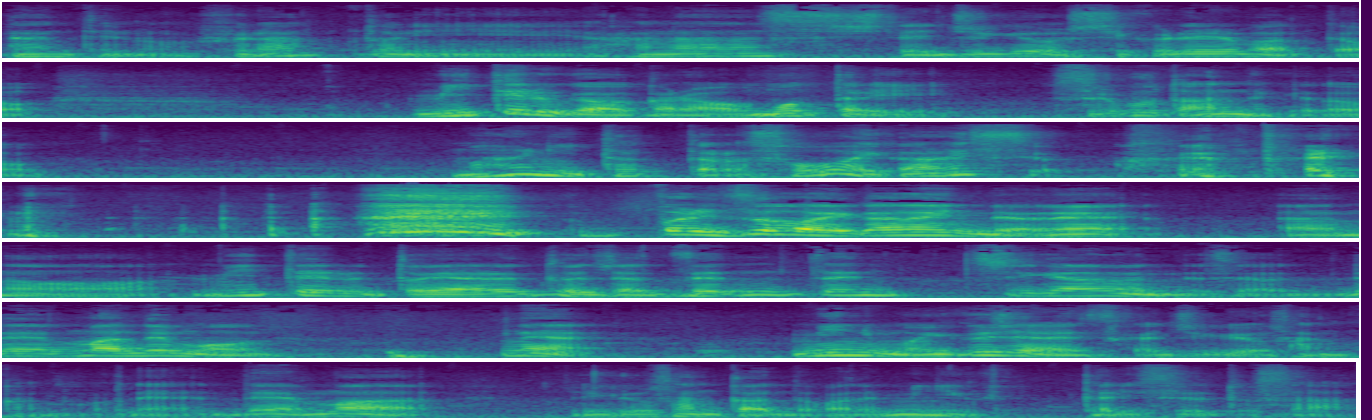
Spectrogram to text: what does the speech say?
なんていうのフラットに話して授業してくれればって見てる側から思ったりすることあるんだけど前に立ったらそうはいかないっすよ。やっぱりね。やっぱりそうはいかないんだよね。あの見てるとやるとじゃ全然違うんですよ。でまあでもね見にも行くじゃないですか授業参観とかででまあ授業参観とかで見に行ったりするとさ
